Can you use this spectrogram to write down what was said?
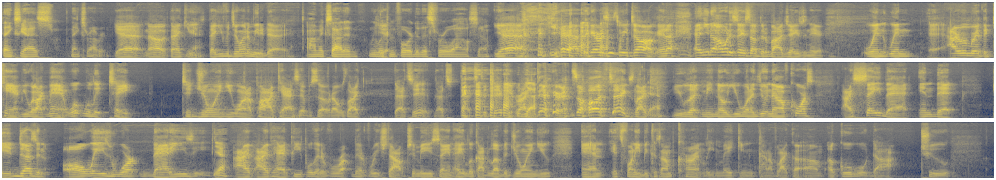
Thanks, guys. Thanks, Robert. Yeah, no, thank you. Yeah. Thank you for joining me today. I'm excited. We're looking Yeah. forward to this for a while. So Yeah, yeah. I think ever since we talked, and I, and you know, I want to say something about Jason here. When when uh, I remember at the camp, you were like, "Man, what will it take to join you on a podcast episode?" I was like, "That's it. That's that's the ticket right Yeah. there. That's all it takes." Like Yeah. you let me know you want to do it. Now, of course, I say that in that it doesn't always work that easy. Yeah. I've, I've had people that have that have reached out to me saying, "Hey, look, I'd love to join you." And it's funny because I'm currently making kind of like a um, a Google Doc to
